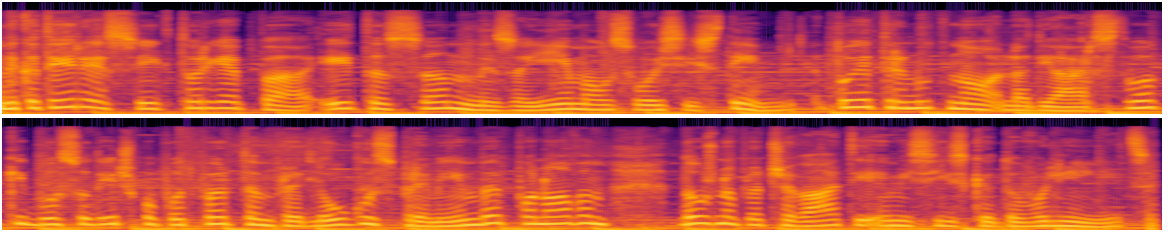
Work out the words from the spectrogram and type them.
Nekatere sektorje pa ETS ne zajema v svoj sistem. To je trenutno ladjarstvo, ki bo sodeč po podprtem predlogu spremembe ponovem dolžno plačevati emisijske dovoljnice.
